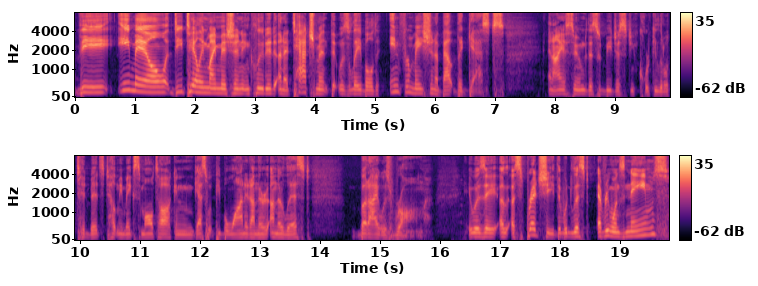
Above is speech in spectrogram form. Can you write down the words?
The email detailing my mission included an attachment that was labeled information about the guests. And I assumed this would be just quirky little tidbits to help me make small talk and guess what people wanted on their, on their list. But I was wrong. It was a, a, a spreadsheet that would list everyone's names,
